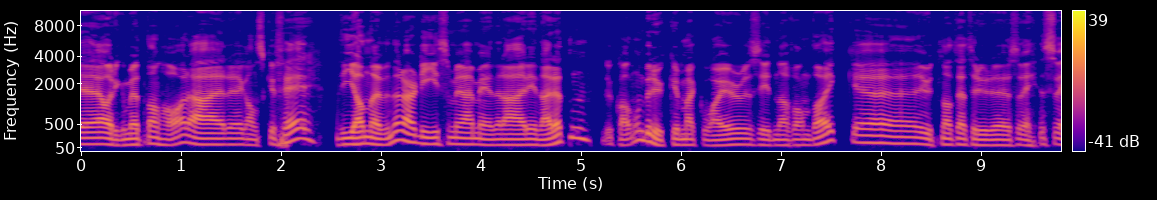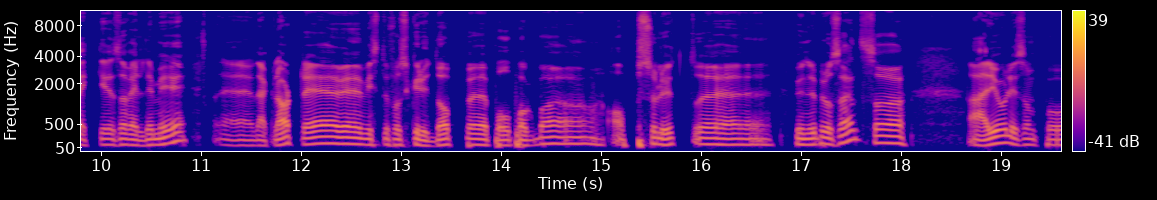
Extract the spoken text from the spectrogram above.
eh, argumentene han har, er eh, ganske fair. De han nevner, er de som jeg mener er i nærheten. Du kan bruke Maguire ved siden av van Dijk eh, uten at jeg tror det svekker så veldig mye. Eh, det er klart, det, hvis du får skrudd opp eh, Paul Pogba absolutt 100% så er det jo liksom på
